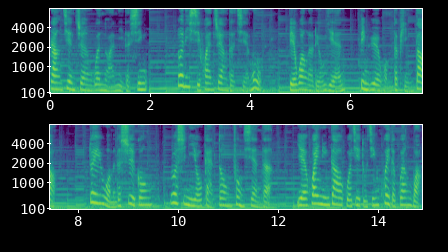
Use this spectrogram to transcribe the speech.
让见证温暖你的心。若你喜欢这样的节目，别忘了留言订阅我们的频道。对于我们的事工，若是你有感动奉献的，也欢迎您到国际读经会的官网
